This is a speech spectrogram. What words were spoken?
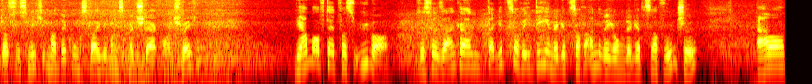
Das ist nicht immer deckungsgleich übrigens mit Stärken und Schwächen. Wir haben oft etwas über, dass wir sagen können, da gibt es noch Ideen, da gibt es noch Anregungen, da gibt es noch Wünsche aber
